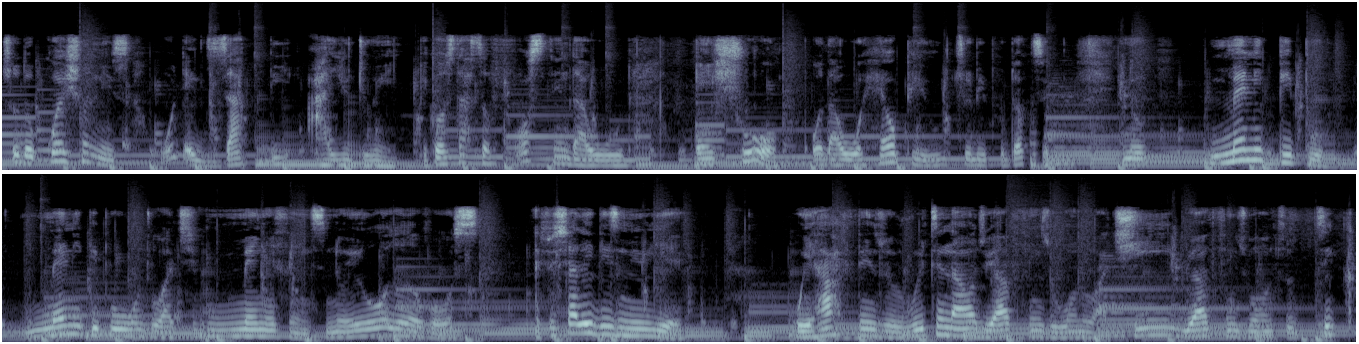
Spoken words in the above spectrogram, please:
So the question is, what exactly are you doing? Because that's the first thing that would ensure or that will help you to be productive. You know, many people many people want to achieve many things. You know, a whole lot of us, especially this new year, we have things we've written out, we have things we want to achieve, we have things we want to tick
